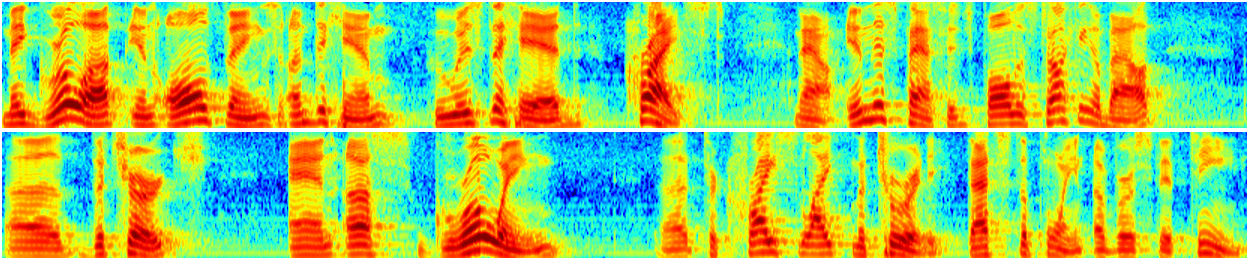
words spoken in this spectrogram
may grow up in all things unto him who is the head, Christ. Now, in this passage, Paul is talking about uh, the church and us growing uh, to Christ like maturity. That's the point of verse 15.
